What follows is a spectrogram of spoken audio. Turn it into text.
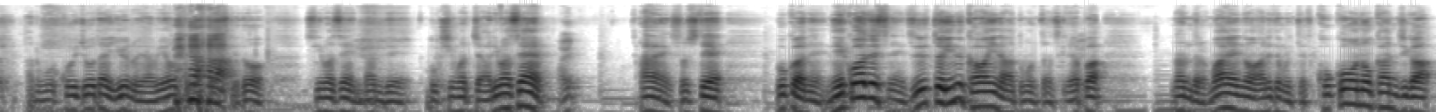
あの、もうこういう冗談言うのやめようと思ったんですけど、すいません。なんで、ボクシングマッチありません。はいはい。そして、僕はね、猫派ですね。ずっと犬可愛いなと思ったんですけど、やっぱ、なんだろう、前のあれでも言ったんですここの感じが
